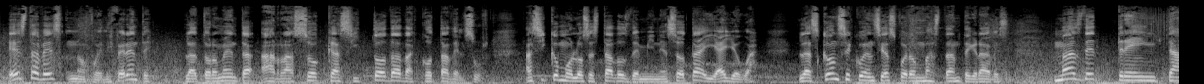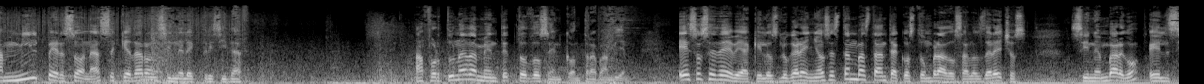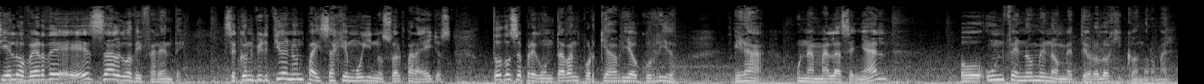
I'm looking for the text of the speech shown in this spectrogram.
Esta vez no fue diferente. La tormenta arrasó casi toda Dakota del Sur, así como los estados de Minnesota y Iowa. Las consecuencias fueron bastante graves. Más de 30.000 personas se quedaron sin electricidad. Afortunadamente todos se encontraban bien. Eso se debe a que los lugareños están bastante acostumbrados a los derechos. Sin embargo, el cielo verde es algo diferente. Se convirtió en un paisaje muy inusual para ellos. Todos se preguntaban por qué habría ocurrido. ¿Era una mala señal o un fenómeno meteorológico normal?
